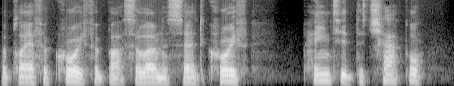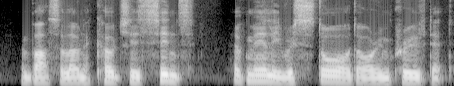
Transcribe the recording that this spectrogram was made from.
the player for Cruyff at Barcelona, said Cruyff painted the chapel and Barcelona coaches since have merely restored or improved it.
